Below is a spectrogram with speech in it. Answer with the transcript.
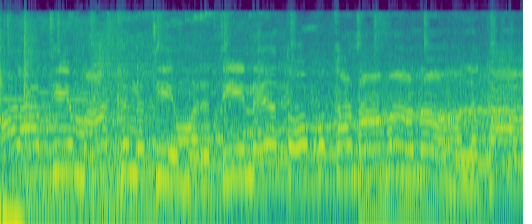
હાળાથી માખ નથી મરતી ને તોપખાનામાં નામ લખાવા.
